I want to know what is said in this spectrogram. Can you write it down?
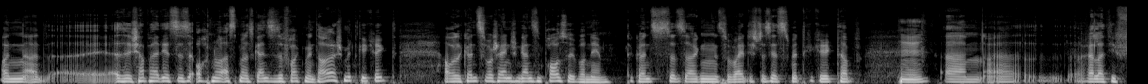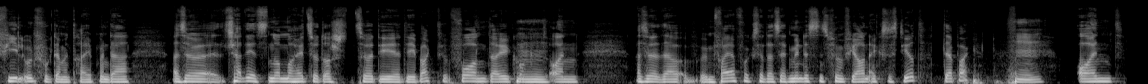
und äh, also ich habe halt jetzt das auch nur erstmal das Ganze so fragmentarisch mitgekriegt, aber du könntest wahrscheinlich einen ganzen Browser übernehmen. Du könntest sozusagen, soweit ich das jetzt mitgekriegt habe, mhm. ähm, äh, relativ viel Unfug damit treiben. Und da, also ich hatte jetzt nur mal heute so, durch, so die, die Bug-Foren da geguckt mhm. und also da im Firefox hat das seit mindestens fünf Jahren existiert, der Bug. Mhm. Und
